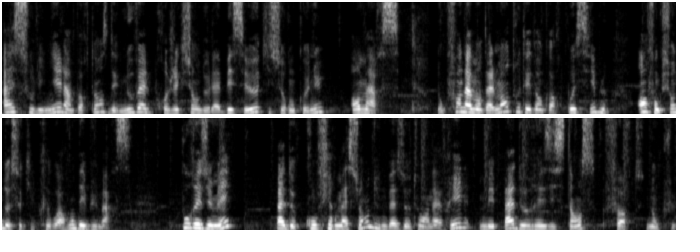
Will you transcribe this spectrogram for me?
a souligné l'importance des nouvelles projections de la BCE qui seront connues en mars. Donc fondamentalement, tout est encore possible en fonction de ce qu'ils prévoiront début mars. Pour résumer, pas de confirmation d'une baisse de taux en avril, mais pas de résistance forte non plus.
